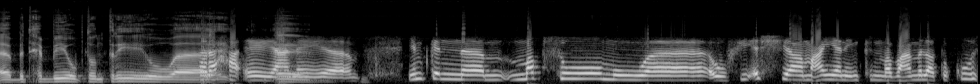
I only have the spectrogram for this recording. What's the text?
بتحبيه وبتنطريه و صراحة إيه يعني إيه. يمكن مبصوم و... وفي أشياء معينة يمكن ما بعملها طقوس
